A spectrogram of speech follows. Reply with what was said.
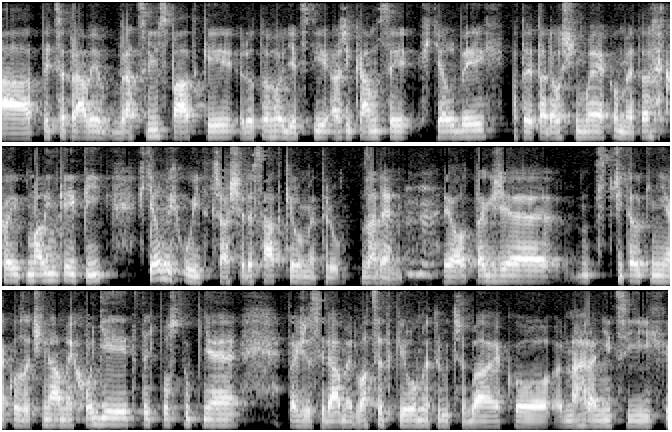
A teď se právě vracím zpátky do toho dětství a říkám si, chtěl bych, a to je ta další moje jako meta, takový malinký pík, chtěl bych ujít třeba 60 kilometrů za den. Mm-hmm. Jo, takže s přítelkyní jako začínáme chodit teď postupně, takže si dáme 20 kilometrů třeba jako na hranicích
